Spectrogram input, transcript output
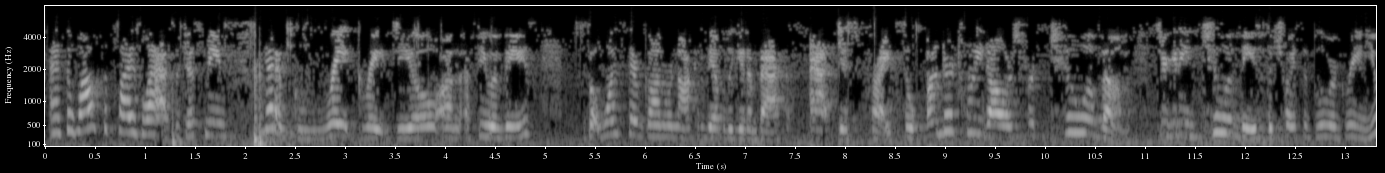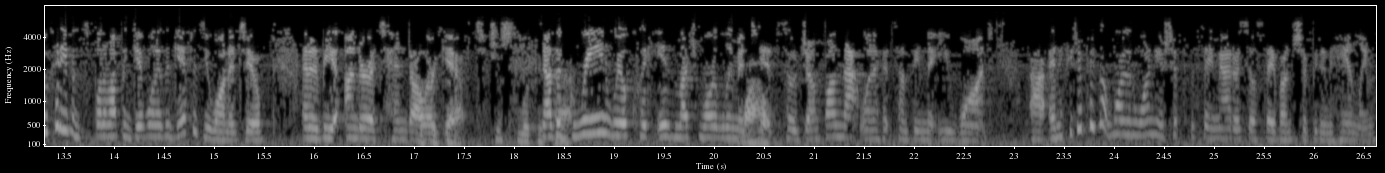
And it's a while supplies last, which just means we got a great, great deal on a few of these. But once they're gone, we're not going to be able to get them back at this price. So under $20 for two of them. So you're getting two of these the choice of blue or green. You could even split them up and give one as a gift if you wanted to, and it'd be under a $10 Look at that. gift. Just look at Now, the green, real quick, is much more limited, Wow. so jump on that one if it's something that you want. Uh, and if you do pick up more than one, you ship to the same address, you'll save on shipping and handling.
